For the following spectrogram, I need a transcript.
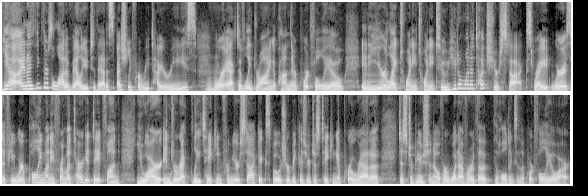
Yeah, and I think there's a lot of value to that, especially for retirees mm-hmm. who are actively drawing upon their portfolio. In a year like 2022, you don't want to touch your stocks, right? Whereas if you were pulling money from a target date fund, you are indirectly taking from your stock exposure because you're just taking a pro rata distribution over whatever the, the holdings in the portfolio are.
